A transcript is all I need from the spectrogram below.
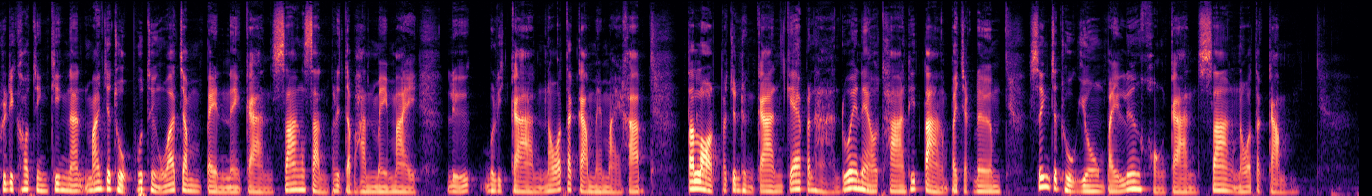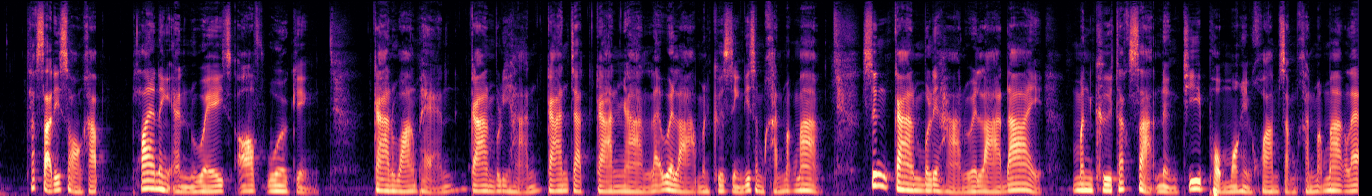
critical thinking นั้นมักจะถูกพูดถึงว่าจำเป็นในการสร้างสรรค์ผลิตภัณฑ์ใหม่ๆ หรือบริการนวัตกรรมใหม่ๆ ครับตลอดไปจนถึงการแก้ปัญหาด้วยแนวทางที่ต่างไปจากเดิม ซึ่งจะถูกโยงไปเรื่องของการสร้างนวัตกรรม ทักษะที่ 2 ครับ planning and ways of working การวางแผน การบริหาร การจัดการงานและเวลามันคือสิ่งที่สำคัญมากๆ ซึ่งการบริหารเวลาได้มันคือทักษะหนึ่งที่ผมมองเห็นความสำคัญมากๆ และ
